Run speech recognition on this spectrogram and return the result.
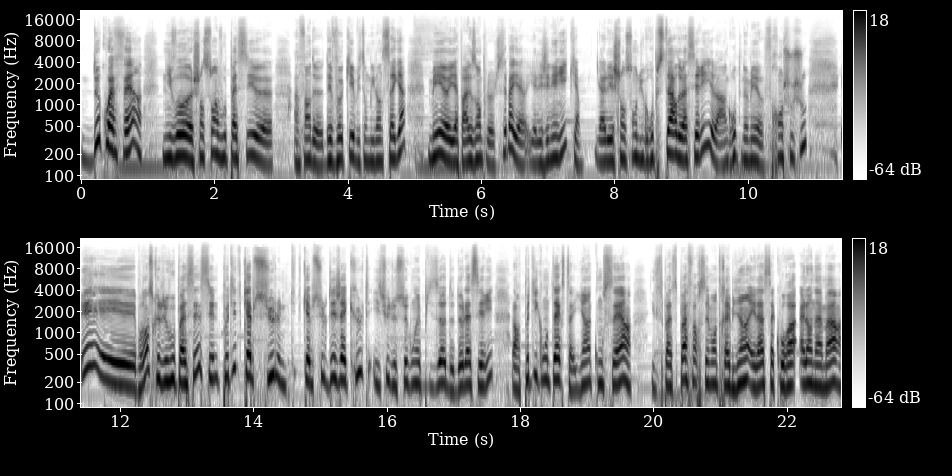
de quoi faire niveau euh, chanson à vous passer euh, afin de- d'évoquer Zombieland Saga. Mais euh, il y a par exemple, je sais pas, il y a, les génériques, il y a les chansons du groupe star de la série, un groupe nommé euh, Franchouchou. Et pourtant, ce que je vais vous passer, c'est une petite capsule, une petite capsule déjà culte issue du second épisode de la série. Alors, petit contexte, il y a un concert, il se passe pas forcément très bien, et là, Sakura, elle en a marre,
